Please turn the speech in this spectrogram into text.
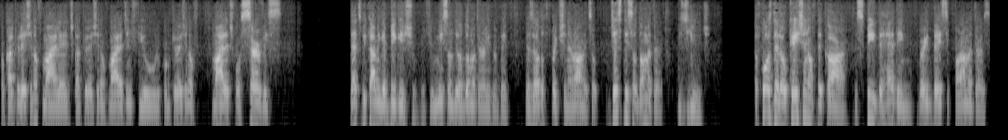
for calculation of mileage, calculation of mileage and fuel, calculation of mileage for service. That's becoming a big issue. If you miss on the odometer a little bit, there's a lot of friction around it. So just this odometer is huge. Of course, the location of the car, the speed, the heading, very basic parameters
